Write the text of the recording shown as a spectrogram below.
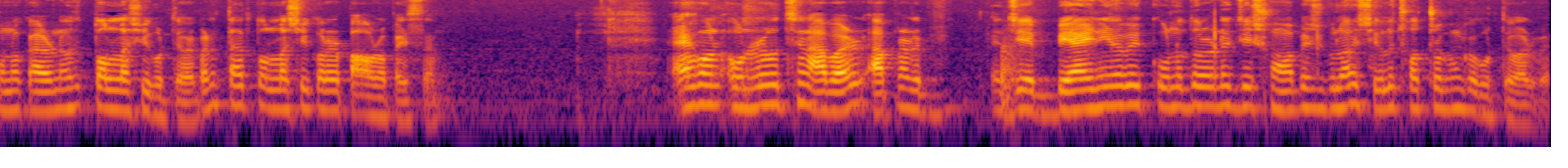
কোনো কারণে হচ্ছে তল্লাশি করতে পারবে। মানে তার তল্লাশি করার পাওয়ারও পাইছে। এখন ওনারা হচ্ছেন আবার আপনার যে বেআইনিভাবে কোনো ধরনের যে সমাবেশগুলো হয় সেগুলো ছত্রভঙ্গ করতে পারবে।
